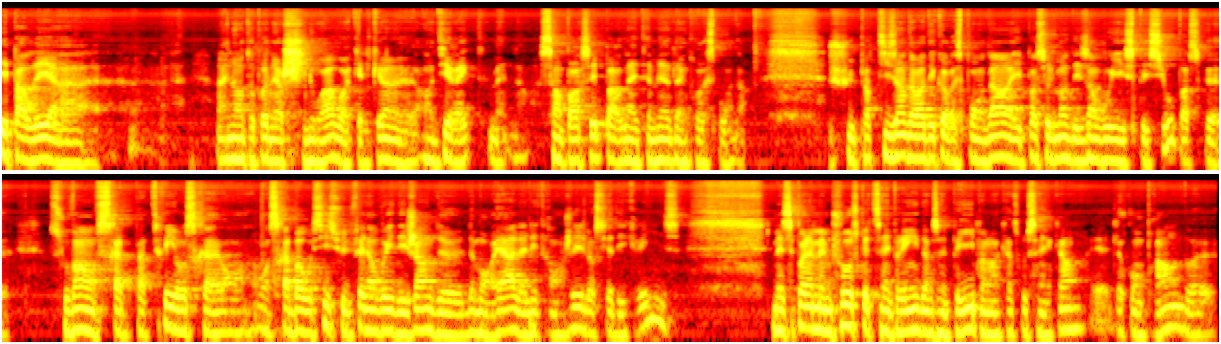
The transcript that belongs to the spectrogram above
et parler à, un entrepreneur chinois ou à quelqu'un euh, en direct maintenant, sans passer par l'intermédiaire d'un correspondant. Je suis partisan d'avoir des correspondants et pas seulement des envoyés spéciaux parce que souvent on se rapatrie, on se, on, se rabat aussi sur le fait d'envoyer des gens de, Montréal à l'étranger lorsqu'il y a des crises. Mais c'est pas la même chose que de s'imprégner dans un pays pendant quatre ou cinq ans, de le comprendre, euh,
